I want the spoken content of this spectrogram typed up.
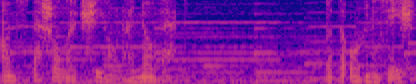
I'm special like Xion, I know that. But the organization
